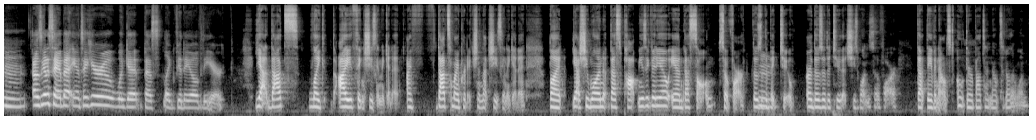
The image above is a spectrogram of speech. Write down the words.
Mm. I was gonna say, I bet Antihero would get best like video of the year. yeah, that's like I think she's gonna get it. I that's my prediction that she's gonna get it. But yeah, she won best pop music video and best song so far. Those are the Mm. big two, or those are the two that she's won so far that they've announced. Oh, they're about to announce another one.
